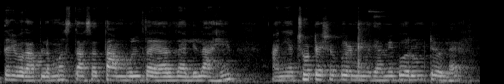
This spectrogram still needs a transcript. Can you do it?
तरी बघा आपला मस्त असा तांबूल तयार झालेला आहे. आणि या छोट्याशा बरणीमध्ये आम्ही भरून ठेवला आहे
